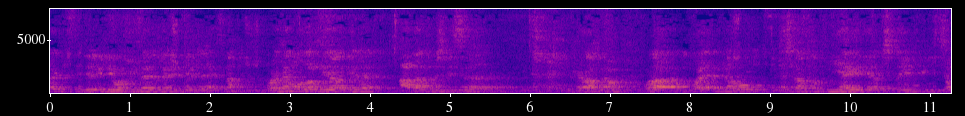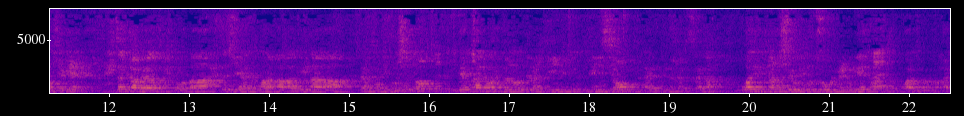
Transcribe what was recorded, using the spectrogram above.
قريب الاستدلال اللي هو حزام الملك ديال العتمه وكان موضوع زياره ديال أعضاء المجلس الكرام. وراه وقع على أنه اشرف في النهاية ديال تشطيب فينيسيون جميع حتى الكاميرات محطوطه حتى جهاز المراقبة الاناره تنفذ كل شيء طوط يبقى لنا واحد دابا في فينيسيون في اخر السنة. وغادي نبدأ نشريو الكتب والمعلومات الفقره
